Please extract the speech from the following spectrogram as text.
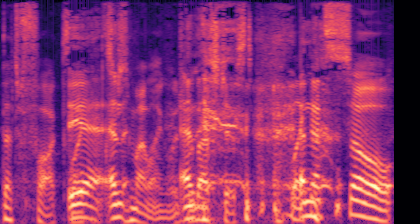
that's fucked. Like, Yeah, and- my language, and- but that's just like and- that's so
